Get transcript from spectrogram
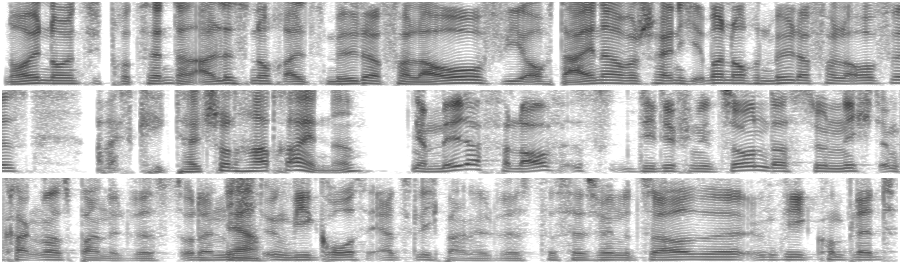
99 Prozent dann alles noch als milder Verlauf, wie auch deiner wahrscheinlich immer noch ein milder Verlauf ist, aber es kickt halt schon hart rein, ne? Ja, milder Verlauf ist die Definition, dass du nicht im Krankenhaus behandelt wirst oder nicht Ja. irgendwie großärztlich behandelt wirst. Das heißt, wenn du zu Hause irgendwie komplett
